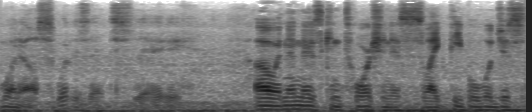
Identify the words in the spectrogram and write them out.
what else? What does that say? Oh, and then there's contortionists. Like, people will just,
